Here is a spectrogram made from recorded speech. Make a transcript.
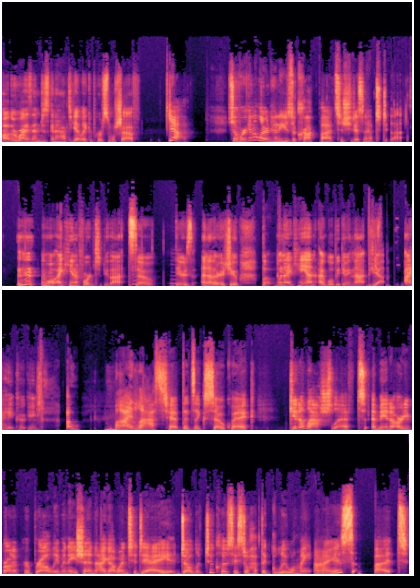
otherwise, I'm just gonna have to get like a personal chef. Yeah. So we're gonna learn how to use a crock pot so she doesn't have to do that. Well, I can't afford to do that, so there's another issue. But when I can, I will be doing that because Yeah. I hate cooking. Oh, my last tip that's like so quick get a lash lift. Amanda already brought up her brow lamination. I got one today. Don't look too close. I still have the glue on my eyes, but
